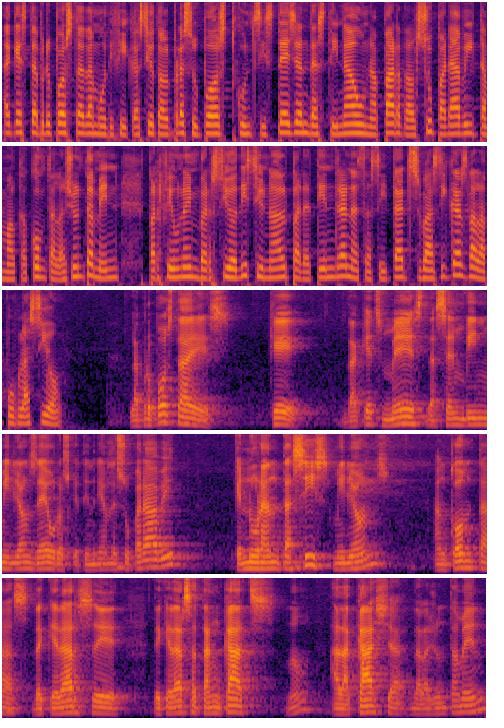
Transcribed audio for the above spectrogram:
Aquesta proposta de modificació del pressupost consisteix en destinar una part del superàvit amb el que compta l'Ajuntament per fer una inversió addicional per atendre necessitats bàsiques de la població. La proposta és que d'aquests més de 120 milions d'euros que tindríem de superàvit, que 96 milions, en comptes de quedar-se de quedar-se tancats no? a la caixa de l'Ajuntament,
